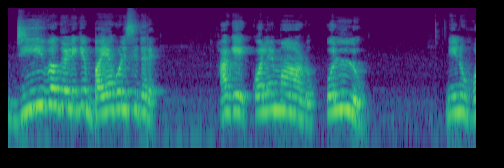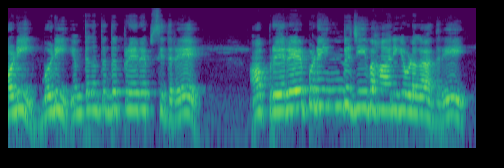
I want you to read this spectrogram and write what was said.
ಜೀವಗಳಿಗೆ ಭಯಗೊಳಿಸಿದರೆ ಹಾಗೆ ಕೊಲೆ ಮಾಡು, ಕೊಲ್ಲು. ನೀನು ಹೊಡಿ, ಬಡಿ ಎಂತಕ್ಕಂಥದ್ದು ಪ್ರೇರೇಪಿಸಿದರೆ, ಆ ಪ್ರೇರೇಪಣೆಯಿಂದ ಜೀವ ಹಾನಿಗೆ ಒಳಗಾದರೆ,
